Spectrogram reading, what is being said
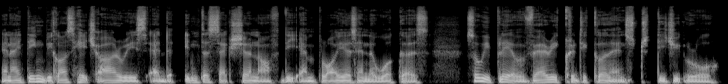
And I think because HR is at the intersection of the employers and the workers, so we play a very critical and strategic role.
